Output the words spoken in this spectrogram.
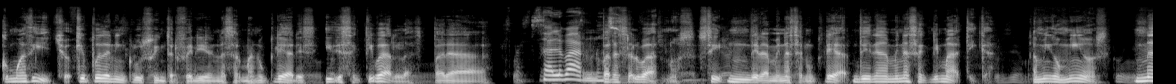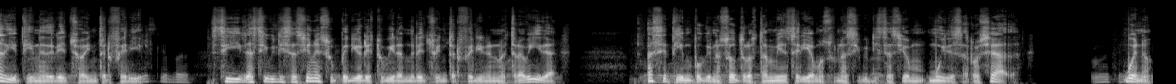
como has dicho, que puedan incluso interferir en las armas nucleares y desactivarlas para Salvarnos. Para salvarnos, sí, de la amenaza nuclear, de la amenaza climática. Amigos míos, nadie tiene derecho a interferir. Si las civilizaciones superiores tuvieran derecho a interferir en nuestra vida, hace tiempo que nosotros también seríamos una civilización muy desarrollada. Bueno,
